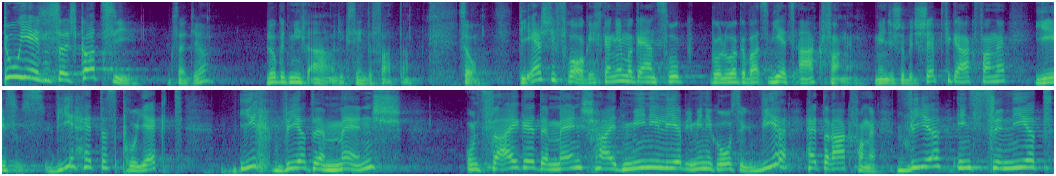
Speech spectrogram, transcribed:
du Jesus sollst Gott sein? Ich habe gesagt, ja. Schaut mich an und ich sehe den Vater. So, die erste Frage, ich gehe immer gerne zurück schauen, was, wie hat es angefangen? Wir haben ja schon bei der Schöpfung angefangen. Jesus, wie hat das Projekt Ich werde Mensch und zeige der Menschheit meine Liebe, meine Großzügigkeit. Wie hat er angefangen? Wie inszeniert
